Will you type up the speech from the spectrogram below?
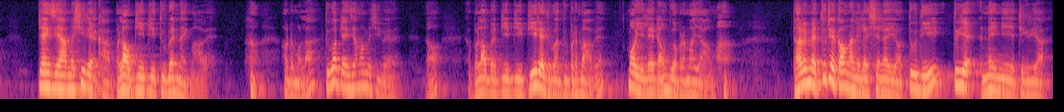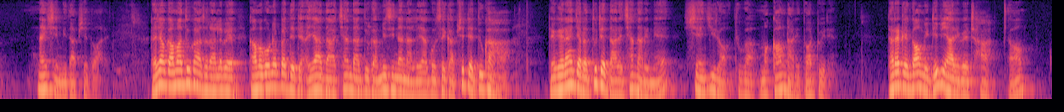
ပြိုင်စရာမရှိတဲ့အခါဘလောက်ပြေးပြေးသူပဲနိုင်မှာပဲဟုတ်တယ်မဟုတ်လားသူကပြိုင်စရာမှမရှိပဲเนาะ ဘလောက်ပဲပြေးပြေးပြေးတဲ့သူကသူပထမပဲမှောက်ရည်လဲတောင်းသူကပထမရအောင်ပါဒါပေမဲ့သူ့ထက်ကောင်းတာနေလဲရှင်းလဲရောသူဒီသူ့ရဲ့အနေမြင့်ရဲ့ဒီဂရီကနှိုင်းရှင်ပြီးသားဖြစ်သွားတယ် ် ဒါကြောင့်ကာမဒုက္ခဆိုတာလည်းပဲကာမဂုဏ်နဲ့ပတ်သက်တဲ့အရသာချမ်းသာဒုက္ခမျက်စိနာနာလျာကိုစိတ်ကဖြစ်တဲ့ဒုက္ခဟာတကယ်တမ်းကျတော့သူတက်တာတဲ့ချမ်းသာတွေနဲ့ရှင်ကြည့်တော့သူကမကောင်းတာတွေသွားတွေ့တယ်။ဒါရကကောင်းပြီဒီပြဟာတွေပဲထားနော်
